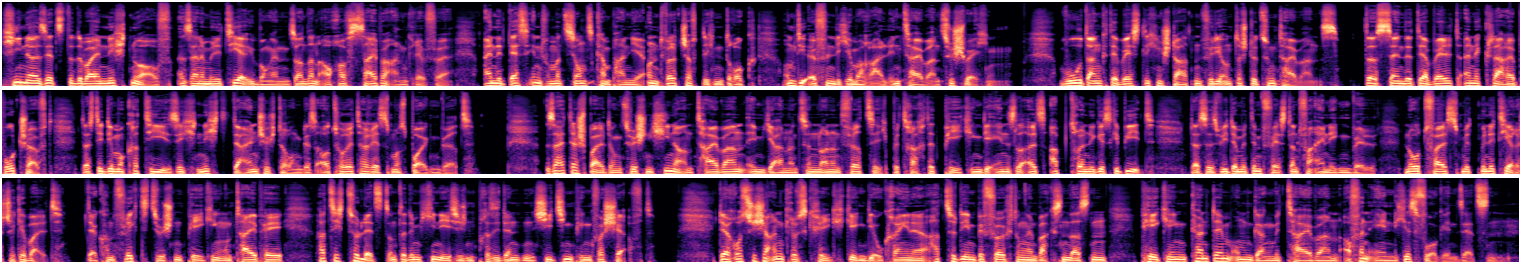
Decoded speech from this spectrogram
China setzte dabei nicht nur auf seine Militärübungen, sondern auch auf Cyberangriffe, eine Desinformationskampagne und wirtschaftlichen Druck, um die öffentliche Moral in Taiwan zu schwächen. Wu dankte westlichen Staaten für die Unterstützung Taiwans. Das sendet der Welt eine klare Botschaft, dass die Demokratie sich nicht der Einschüchterung des Autoritarismus beugen wird. Seit der Spaltung zwischen China und Taiwan im Jahr 1949 betrachtet Peking die Insel als abtrünniges Gebiet, das es wieder mit dem Festland vereinigen will, notfalls mit militärischer Gewalt. Der Konflikt zwischen Peking und Taipei hat sich zuletzt unter dem chinesischen Präsidenten Xi Jinping verschärft. Der russische Angriffskrieg gegen die Ukraine hat zudem Befürchtungen wachsen lassen, Peking könnte im Umgang mit Taiwan auf ein ähnliches Vorgehen setzen.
